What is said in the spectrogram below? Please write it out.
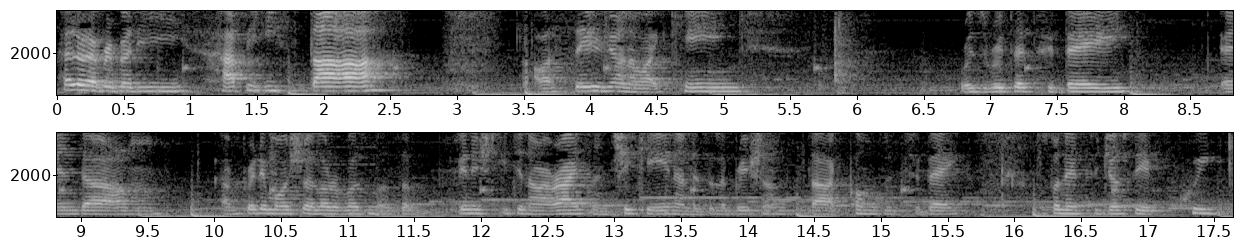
Hello, everybody. Happy Easter. Our Savior and our King was resurrected today. And um, I'm pretty much sure a lot of us must have finished eating our rice and chicken and the celebrations that comes with today. Just wanted to just say a quick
